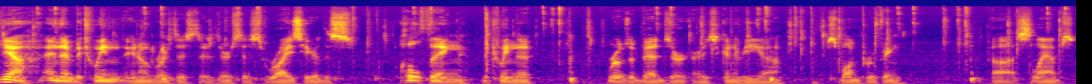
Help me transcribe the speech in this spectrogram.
Yeah, and then between, you know, where's this, there's, there's this rise here, this whole thing between the rows of beds are, is going to be uh, spawn proofing uh, slabs.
